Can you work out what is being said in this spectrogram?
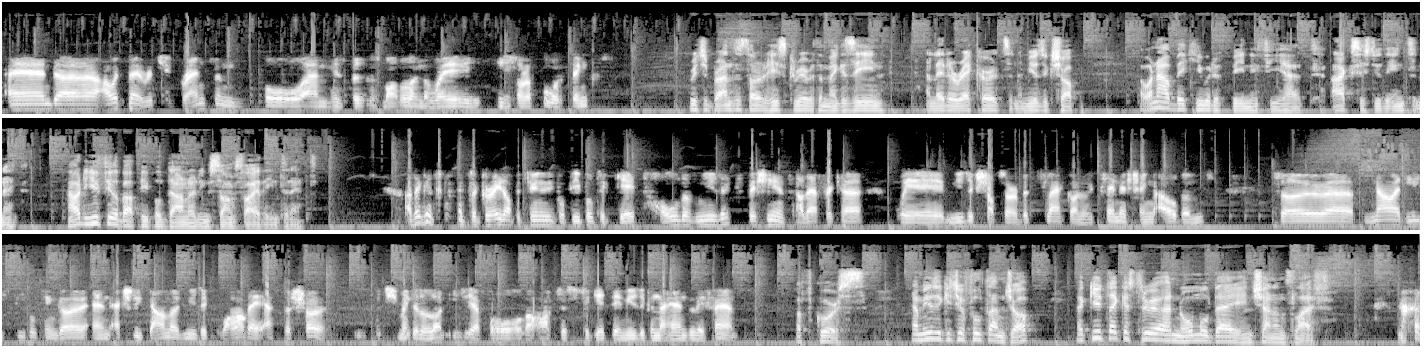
And uh, I would say Richard Branson for um, his business model and the way he sort of forward thinks. Richard Branson started his career with a magazine and later records and a music shop. I wonder how big he would have been if he had access to the internet. How do you feel about people downloading songs via the internet? I think it's it's a great opportunity for people to get hold of music, especially in South Africa, where music shops are a bit slack on replenishing albums. So uh, now at least people can go and actually download music while they're at the show, which makes it a lot easier for the artists to get their music in the hands of their fans. Of course. Now, music is your full time job. Can you take us through a normal day in Shannon's life?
